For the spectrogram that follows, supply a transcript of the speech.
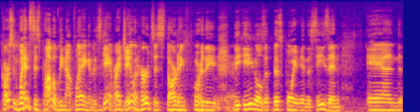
Carson Wentz is probably not playing in this game, right? Jalen Hurts is starting for the the Eagles at this point in the season, and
